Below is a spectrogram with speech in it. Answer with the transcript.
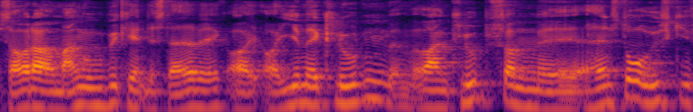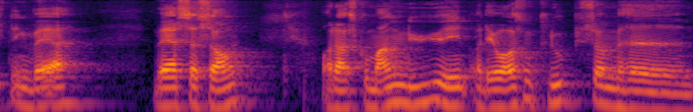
så var der jo mange ubekendte stadigvæk, og, og i og med klubben var en klub, som øh, havde en stor udskiftning hver, hver sæson, og der skulle mange nye ind, og det var også en klub, som havde,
